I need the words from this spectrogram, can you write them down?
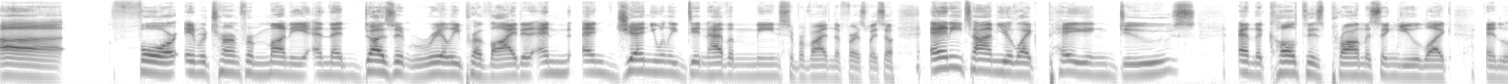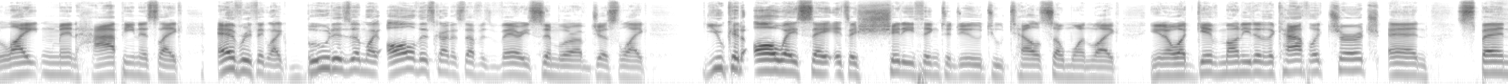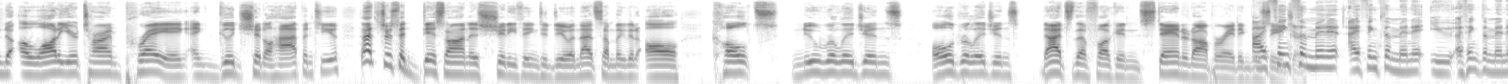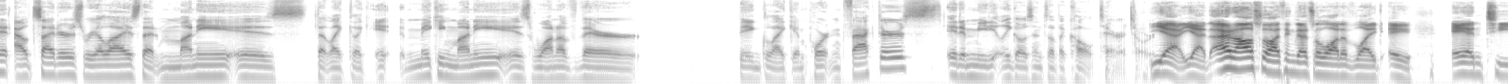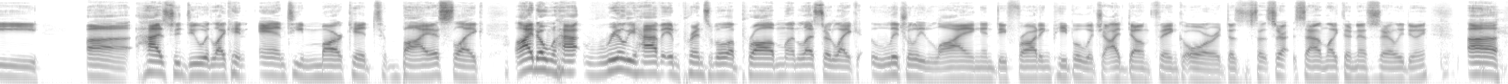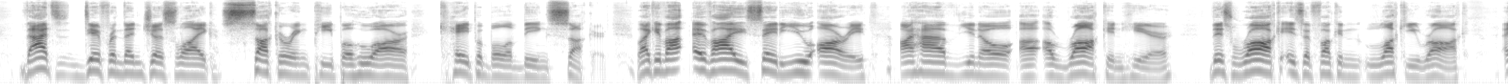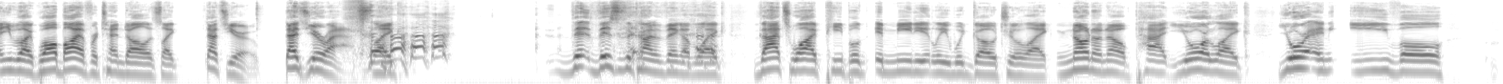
uh for in return for money and then doesn't really provide it and and genuinely didn't have a means to provide in the first place. So anytime you're like paying dues and the cult is promising you like enlightenment, happiness, like everything like Buddhism, like all this kind of stuff is very similar of just like you could always say it's a shitty thing to do to tell someone like, you know what, give money to the Catholic Church and spend a lot of your time praying and good shit'll happen to you. That's just a dishonest, shitty thing to do, and that's something that all cults, new religions, old religions, that's the fucking standard operating procedure. I think the minute I think the minute you I think the minute outsiders realize that money is that like like it, making money is one of their big like important factors, it immediately goes into the cult territory. Yeah, yeah. And also I think that's a lot of like a anti uh has to do with like an anti-market bias like I don't ha- really have in principle a problem unless they're like literally lying and defrauding people which I don't think or it doesn't s- s- sound like they're necessarily doing. Uh that's different than just like suckering people who are capable of being suckered. Like if I if I say to you Ari, I have, you know, a, a rock in here. This rock is a fucking lucky rock. And you'd be like, "Well, I'll buy it for $10." Like, that's you. That's your ass. Like th- this is the kind of thing of like that's why people immediately would go to like no no no pat you're like you're an evil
